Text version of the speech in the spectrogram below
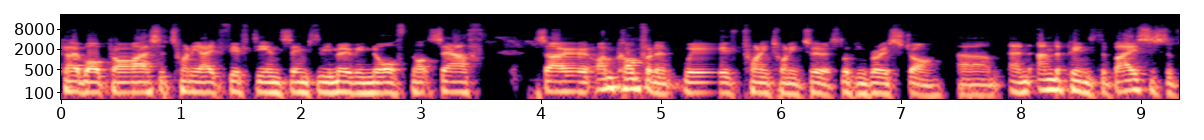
Cobalt price at 28.50 and seems to be moving north, not south. So I'm confident with 2022. It's looking very strong um, and underpins the basis of,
